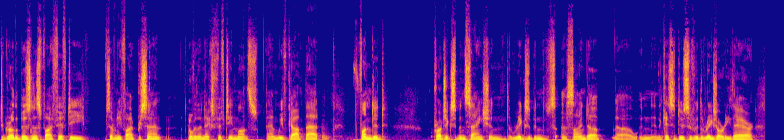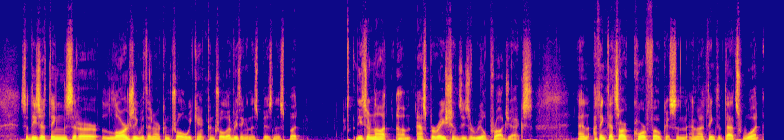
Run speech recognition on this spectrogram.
to grow the business by 50, 75% over the next 15 months. And we've got that funded projects have been sanctioned, the rigs have been uh, signed up. Uh, in, in, the case of Dussafu, the rig's already there. So these are things that are largely within our control. We can't control everything in this business, but these are not um, aspirations. These are real projects. And I think that's our core focus. And, and I think that that's what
